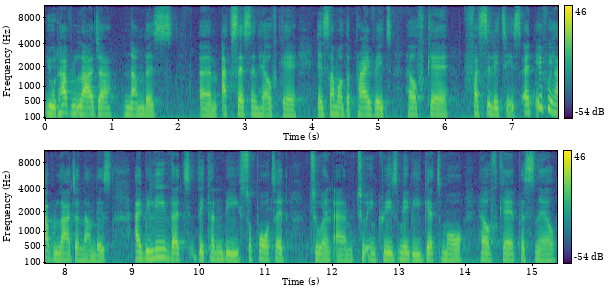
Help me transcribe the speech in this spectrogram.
you would have larger numbers um, accessing healthcare in some of the private healthcare facilities. And if we have larger numbers, I believe that they can be supported to an, um, to increase, maybe get more healthcare personnel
